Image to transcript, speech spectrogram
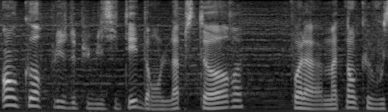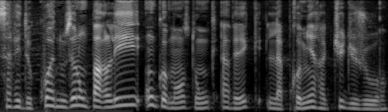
encore plus de publicité dans l'App Store. Voilà, maintenant que vous savez de quoi nous allons parler, on commence donc avec la première actu du jour.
